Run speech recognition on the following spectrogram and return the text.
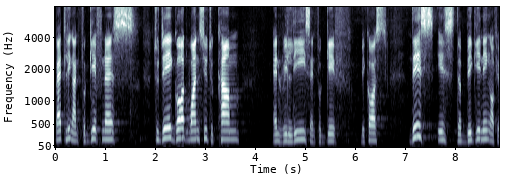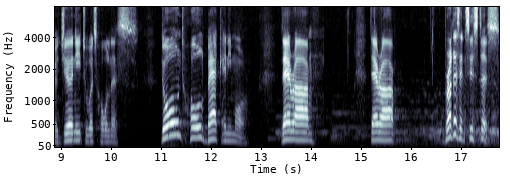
battling unforgiveness. Today, God wants you to come and release and forgive because this is the beginning of your journey towards wholeness. Don't hold back anymore. There are, there are brothers and sisters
